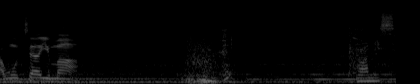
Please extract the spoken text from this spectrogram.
I won't tell your mom. Promise.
